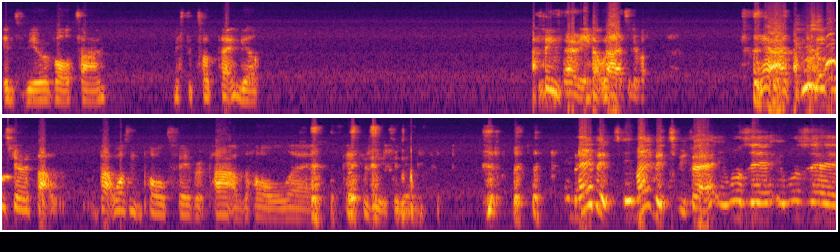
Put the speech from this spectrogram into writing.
interviewer of all time, Mr. Todd Pettengill. I think very that was about. yeah, I- I'm not even sure if that that wasn't Paul's favourite part of the whole uh, pay per view. To be honest, It may have been. It might have been. To be fair, it was a. It was a.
